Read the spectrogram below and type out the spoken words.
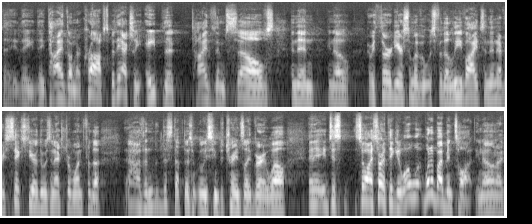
they, they, they tithed on their crops, but they actually ate the tithe themselves. And then, you know, every third year some of it was for the Levites, and then every sixth year there was an extra one for the ah, then this stuff doesn't really seem to translate very well. And it just, so I started thinking, well, what, what have I been taught? You know, and I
